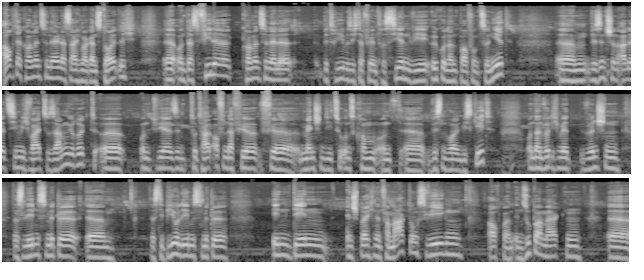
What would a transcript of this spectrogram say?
Auch der konventionellen, das sage ich mal ganz deutlich. Äh, Und dass viele konventionelle Betriebe sich dafür interessieren, wie Ökolandbau funktioniert. Ähm, Wir sind schon alle ziemlich weit zusammengerückt äh, und wir sind total offen dafür für Menschen, die zu uns kommen und äh, wissen wollen, wie es geht. Und dann würde ich mir wünschen, dass Lebensmittel, ähm, dass die Bio-Lebensmittel in den entsprechenden Vermarktungswegen, auch beim, in Supermärkten, äh,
